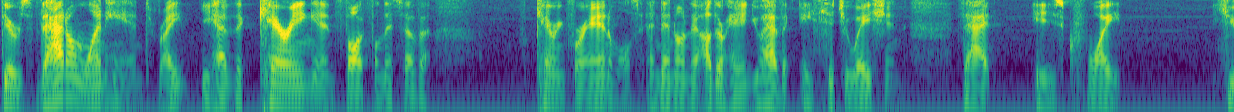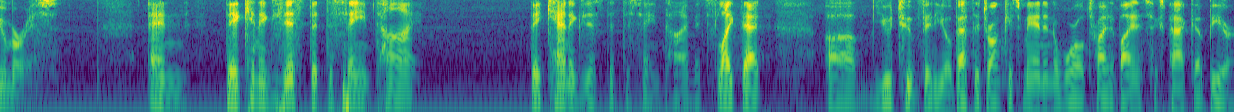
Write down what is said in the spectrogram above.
there's that on one hand, right? You have the caring and thoughtfulness of a caring for animals. And then on the other hand, you have a situation that is quite humorous. And they can exist at the same time. They can exist at the same time. It's like that uh, YouTube video about the drunkest man in the world trying to buy a six pack of beer.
